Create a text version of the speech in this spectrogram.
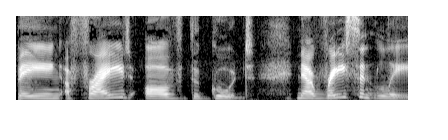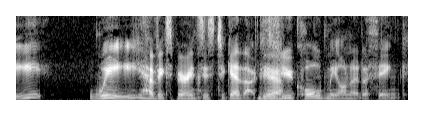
being afraid of the good. Now, recently, we have experienced this together because Yeah. you called me on it, I think,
